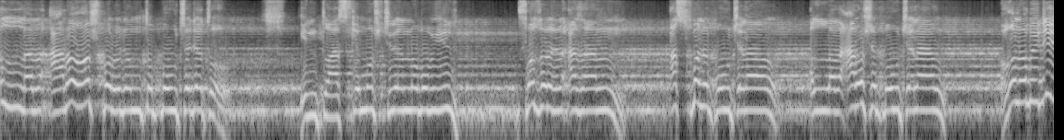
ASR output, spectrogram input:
আল্লাহর আরস পর্যন্ত পৌঁছে যেত। কিন্তু আজকে মসজিদের নববীর ফজরের আজান আসমানে পৌঁছে না আল্লাহর আরসে পৌঁছে না অগনবীজি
